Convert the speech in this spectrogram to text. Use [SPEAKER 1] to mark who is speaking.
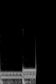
[SPEAKER 1] you.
